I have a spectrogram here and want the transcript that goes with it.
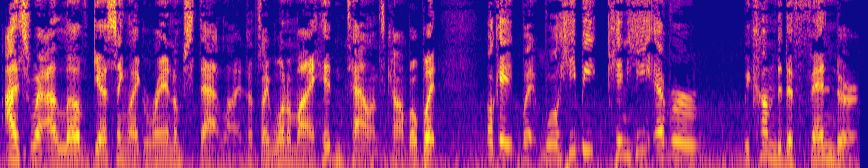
I swear I love guessing like random stat lines. That's like one of my hidden talents combo. But okay, but will he be can he ever become the defender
